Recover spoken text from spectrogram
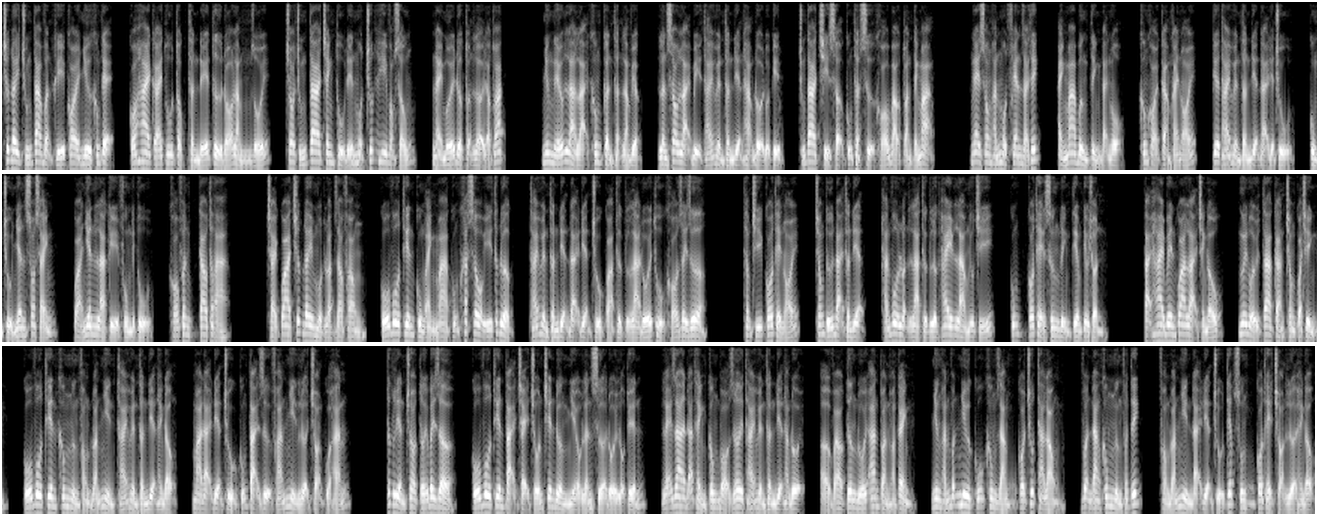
Trước đây chúng ta vận khí coi như không tệ, có hai cái thu tộc thần đế từ đó làm dối cho chúng ta tranh thủ đến một chút hy vọng sống, này mới được thuận lợi đào thoát nhưng nếu là lại không cẩn thận làm việc, lần sau lại bị thái huyền thần điện hạm đội đội kịp, chúng ta chỉ sợ cũng thật sự khó bảo toàn tính mạng. Nghe xong hắn một phen giải thích, ảnh ma bừng tỉnh đại ngộ, không khỏi cảm khái nói, kia thái huyền thần điện đại điện chủ, cùng chủ nhân so sánh, quả nhiên là kỳ phùng địch thủ, khó phân cao thấp à. trải qua trước đây một loạt giao phong, cố vô thiên cùng ảnh ma cũng khắc sâu ý thức được, thái huyền thần điện đại điện chủ quả thực là đối thủ khó dây dưa. Thậm chí có thể nói, trong tứ đại thần điện, hắn vô luận là thực lực hay làm mưu trí, cũng có thể xưng đỉnh tiêm tiêu chuẩn. Tại hai bên qua lại tranh đấu, ngươi đổi ta cản trong quá trình cố vô thiên không ngừng phỏng đoán nhìn thái huyền thần điện hành động, mà đại điện chủ cũng tại dự phán nhìn lựa chọn của hắn. Tức liền cho tới bây giờ, cố vô thiên tại chạy trốn trên đường nhiều lần sửa đổi lộ tuyến, lẽ ra đã thành công bỏ rơi thái huyền thần điện hạm đội, ở vào tương đối an toàn hoàn cảnh, nhưng hắn vẫn như cũ không dám có chút thả lỏng, vẫn đang không ngừng phân tích, phỏng đoán nhìn đại điện chủ tiếp xuống có thể chọn lựa hành động.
